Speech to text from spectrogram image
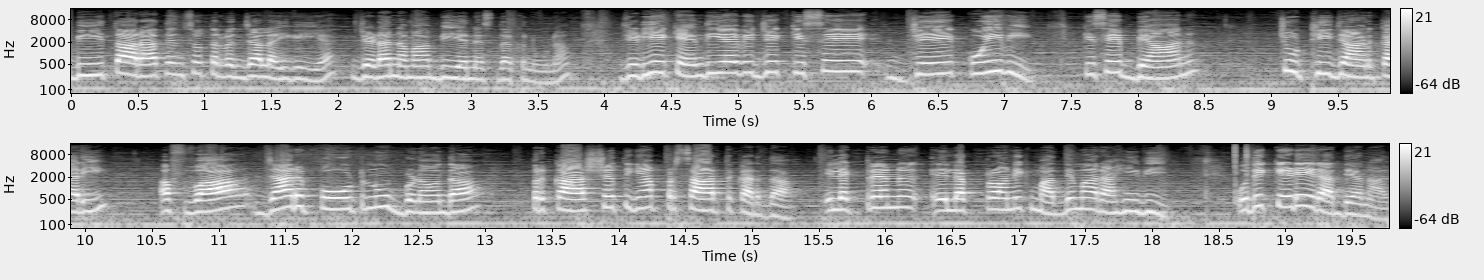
ਵੀ ਧਾਰਾ 353 ਲਾਈ ਗਈ ਹੈ ਜਿਹੜਾ ਨਵਾਂ ਬੀਐਨਐਸ ਦਾ ਕਾਨੂੰਨ ਆ ਜਿਹੜੀ ਇਹ ਕਹਿੰਦੀ ਹੈ ਵੀ ਜੇ ਕਿਸੇ ਜੇ ਕੋਈ ਵੀ ਕਿਸੇ ਬਿਆਨ ਝੂਠੀ ਜਾਣਕਾਰੀ ਅਫਵਾਹ ਜਾਂ ਰਿਪੋਰਟ ਨੂੰ ਬਣਾਉਂਦਾ, ਪ੍ਰਕਾਸ਼ਿਤ ਜਾਂ ਪ੍ਰਸਾਰਿਤ ਕਰਦਾ, ਇਲੈਕਟ੍ਰਨ, ਇਲੈਕਟ੍ਰੋਨਿਕ ਮਾਧਿਅਮਾਂ ਰਾਹੀਂ ਵੀ। ਉਹਦੇ ਕਿਹੜੇ ਇਰਾਦਿਆਂ ਨਾਲ?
